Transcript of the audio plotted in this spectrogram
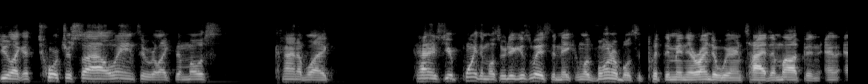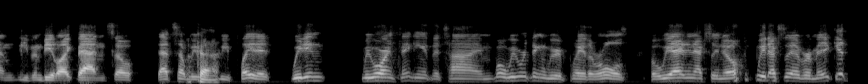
do like a torture style way and so we're like the most kind of like kind of to your point the most ridiculous ways to make them look vulnerable is to put them in their underwear and tie them up and and, and even be like that and so that's how we Okay. we played it we didn't we weren't thinking at the time. Well, we were thinking we would play the roles, but we didn't actually know if we'd actually ever make it.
